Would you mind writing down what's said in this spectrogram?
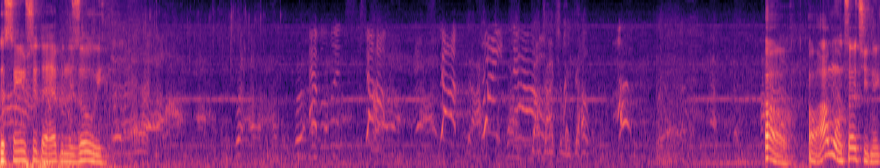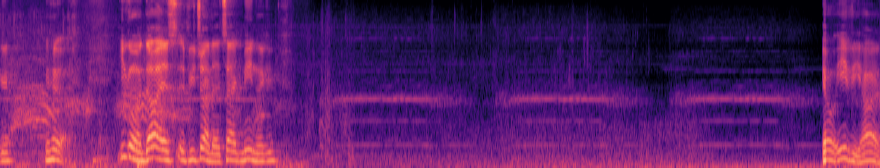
The same shit that happened to Zoe. Eveline, stop! Stop right Don't touch me, don't. Oh, oh, I won't touch you, nigga. you gonna die if you try to attack me, nigga. Yo, Evie, hi.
